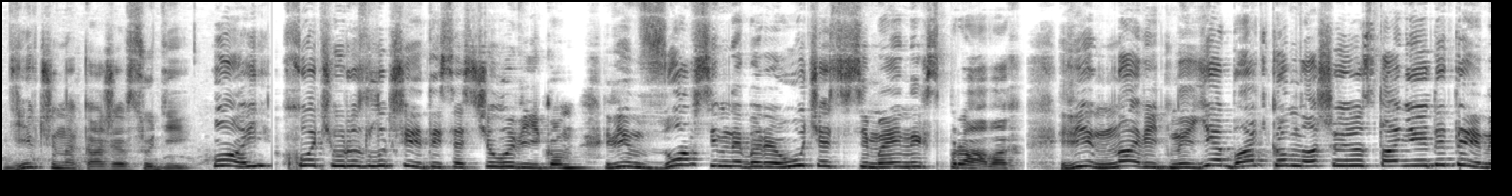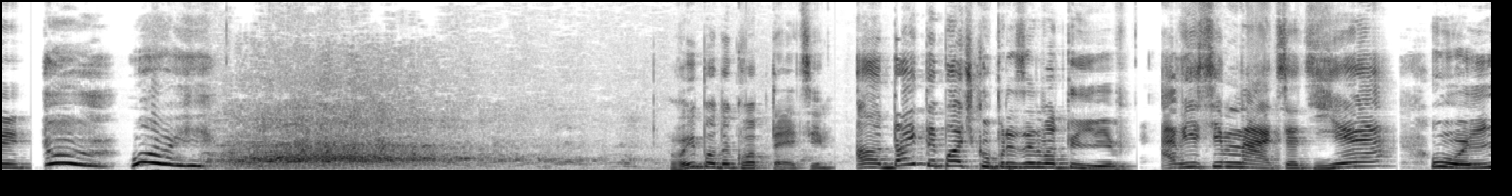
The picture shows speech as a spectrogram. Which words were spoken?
Дівчина каже в суді: Ой, хочу розлучитися з чоловіком. Він зовсім не бере участь в сімейних справах. Він навіть не є батьком нашої останньої дитини. Ой. Випадок в аптеці. А дайте пачку презервативів. А 18 є? Ой,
